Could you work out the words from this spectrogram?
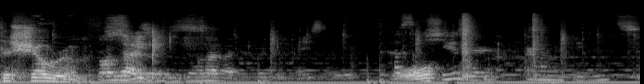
The showroom. One guy's like, you my freaking face later. The custom Oh. shoes are, are one of my favorites.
